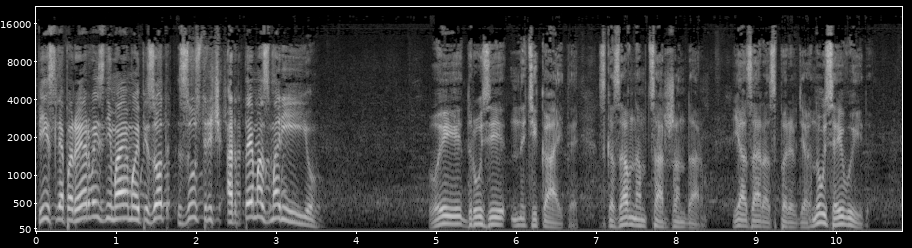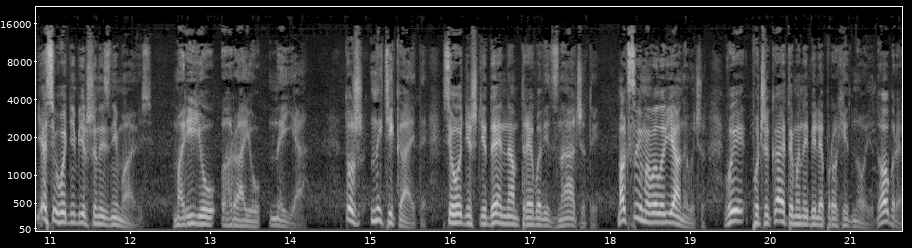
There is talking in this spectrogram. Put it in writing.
Після перерви знімаємо епізод Зустріч Артема з Марією. Ви, друзі, не тікайте, сказав нам цар жандарм. Я зараз перевдягнуся і вийду. Я сьогодні більше не знімаюсь. Марію граю не я. Тож не тікайте. Сьогоднішній день нам треба відзначити. Максиме Валер'яновичу, ви почекайте мене біля прохідної, добре?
